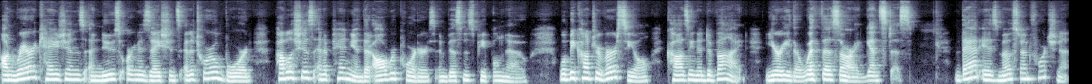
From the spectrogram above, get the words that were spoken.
On rare occasions, a news organization's editorial board publishes an opinion that all reporters and business people know will be controversial, causing a divide. You're either with us or against us. That is most unfortunate.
